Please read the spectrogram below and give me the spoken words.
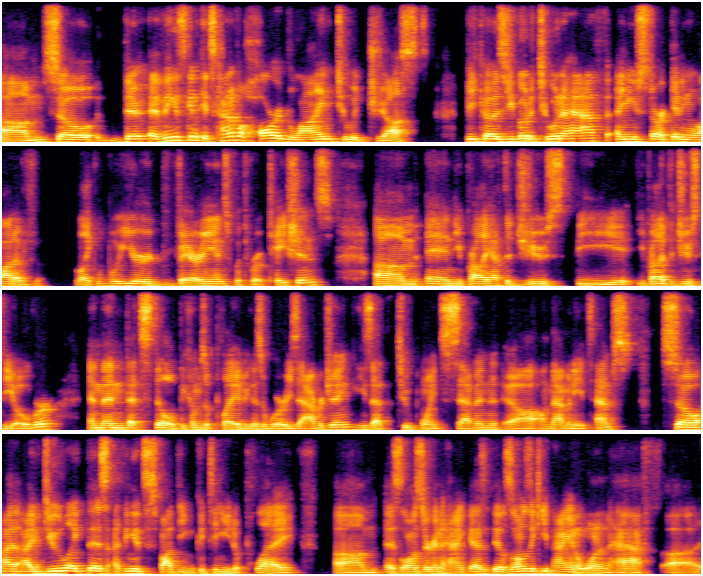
Um, so there, I think it's gonna, it's kind of a hard line to adjust because you go to two and a half and you start getting a lot of like weird variance with rotations. Um, and you probably have to juice the you probably have to juice the over. And then that still becomes a play because of where he's averaging. He's at 2.7 uh, on that many attempts. So I, I do like this. I think it's a spot that you can continue to play um, as long as they're going to hang, as, as long as they keep hanging a one and a half. Uh,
